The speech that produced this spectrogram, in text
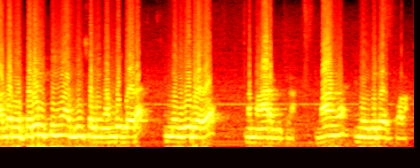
ஆதரவு தெரிவிப்பீங்க அப்படின்னு சொல்லி நம்பிக்கையோட இந்த வீடியோவை நம்ம ஆரம்பிக்கலாம். வாங்க இந்த வீடியோவுக்கு போகலாம்.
